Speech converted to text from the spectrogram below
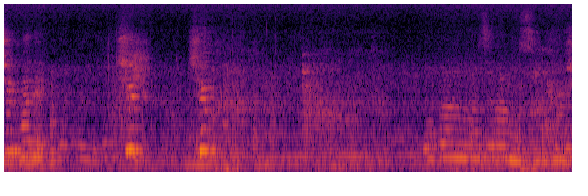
çık hadi. Çık, çık. Odan manzara mısın? Hoş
